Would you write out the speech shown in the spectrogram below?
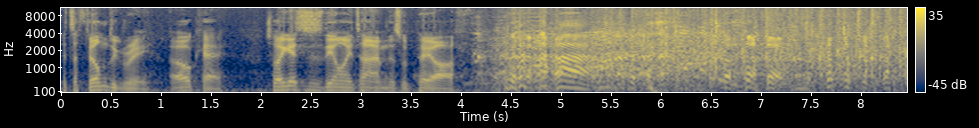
It's a film degree. Okay. So I guess this is the only time this would pay off.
